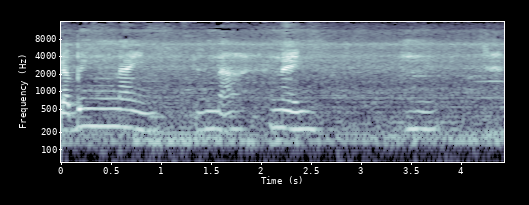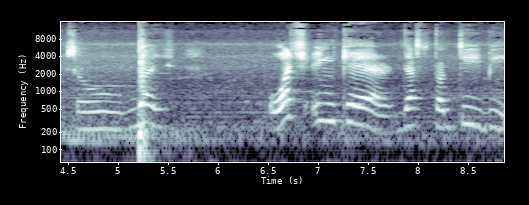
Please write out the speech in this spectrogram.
labing nine na nine Hmm. so guys watch and care just on TV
